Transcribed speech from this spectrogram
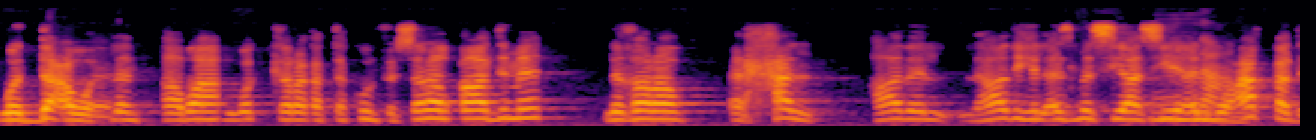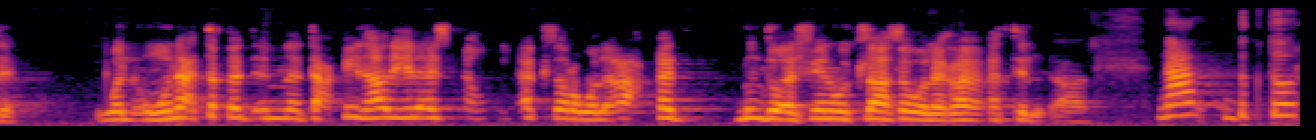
والدعوة إلى انتخابات مبكره قد تكون في السنة القادمة لغرض حل هذا هذه الأزمة السياسية نعم. المعقدة ونعتقد أن تعقيد هذه الأزمة الأكثر والأعقد منذ 2003 ولغاية الآن. نعم دكتور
